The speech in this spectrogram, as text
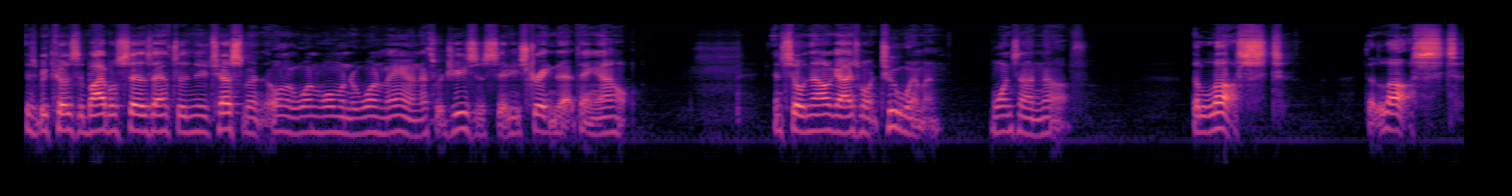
is because the Bible says after the New Testament, only one woman to one man. That's what Jesus said. He straightened that thing out. And so now guys want two women. One's not enough. The lust, the lust,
